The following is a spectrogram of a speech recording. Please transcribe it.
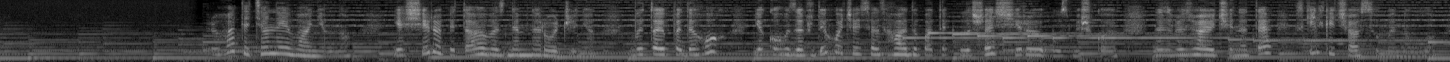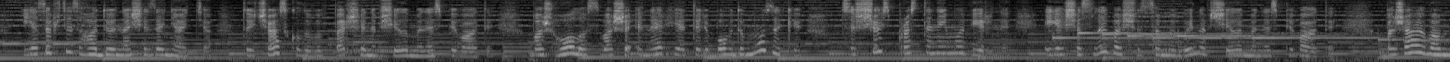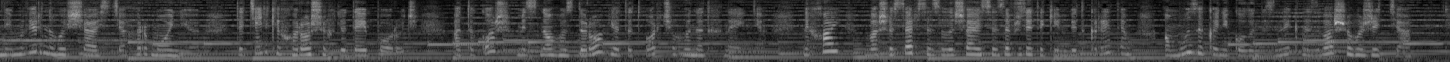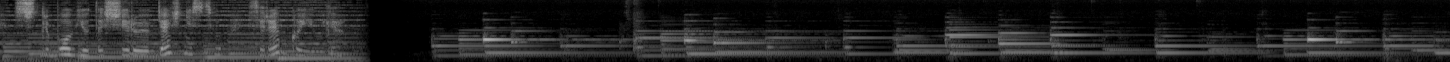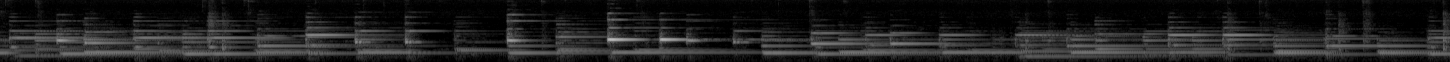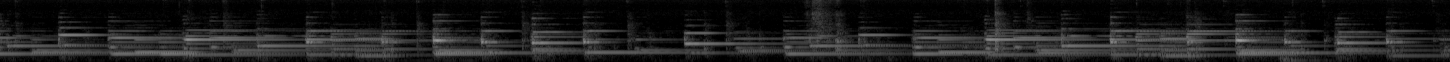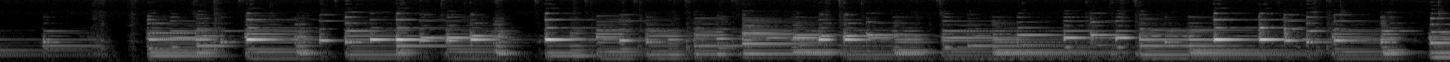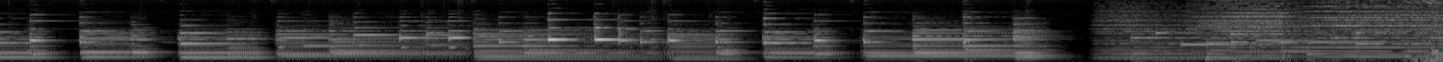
Дорога Тетяна Іванівна, я щиро вітаю вас з днем народження. Ви той педагог, якого завжди хочеться згадувати лише щирою усмішкою, незважаючи на те, скільки часу минуло. І я завжди згадую наші заняття, той час, коли ви вперше навчили мене співати. Ваш голос, ваша енергія та любов до музики це щось просто неймовірне, і я щаслива, що саме ви навчили мене співати. Бажаю вам неймовірного щастя, гармонію та тільки хороших людей поруч, а також міцного здоров'я та творчого натхнення. Нехай ваше серце залишається завжди таким відкритим, а музика ніколи не зникне з вашого життя. З любов'ю та щирою вдячністю Сіренко Юля.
